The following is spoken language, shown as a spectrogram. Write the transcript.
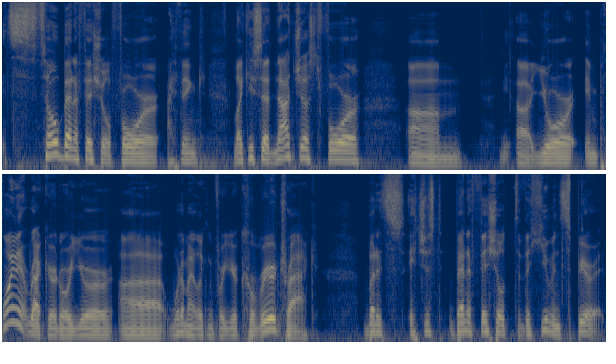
it's so beneficial for I think, like you said, not just for um, uh, your employment record or your uh, what am I looking for? Your career track, but it's it's just beneficial to the human spirit.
